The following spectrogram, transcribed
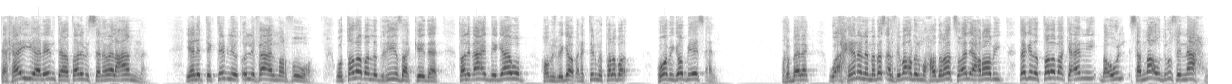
تخيل أنت يا طالب الثانوية العامة يا اللي بتكتب لي وتقول لي فاعل مرفوع والطلبة اللي تغيظك كده طالب قاعد بيجاوب هو مش بيجاوب أنا كتير من الطلبة هو بيجاوب بيسأل. واخد بالك؟ وأحيانا لما بسأل في بعض المحاضرات سؤال إعرابي تجد الطلبة كأني بقول سمعوا دروس النحو.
